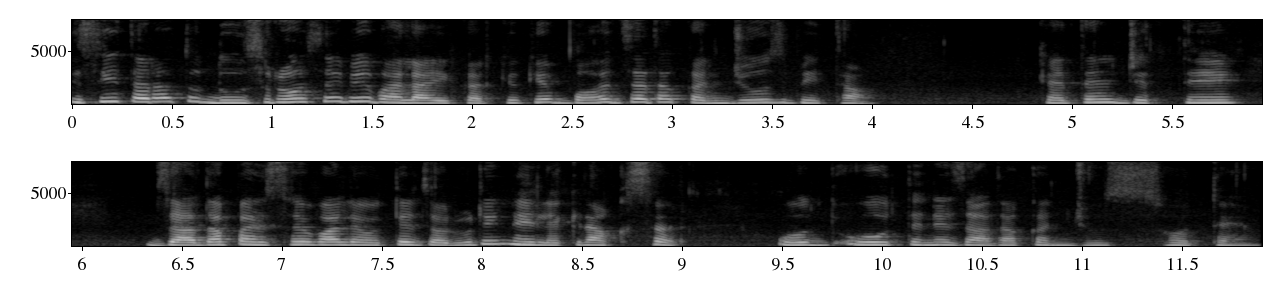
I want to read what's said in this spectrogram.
اسی طرح تو دوسروں سے بھی بھلائی کر، کیونکہ بہت زیادہ کنجوس بھی تھا۔ کہتے ہیں جتنے زیادہ پیسے والے ہوتے ضروری نہیں، لیکن اکثر وہ وہ اتنے زیادہ کنجوس ہوتے ہیں۔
